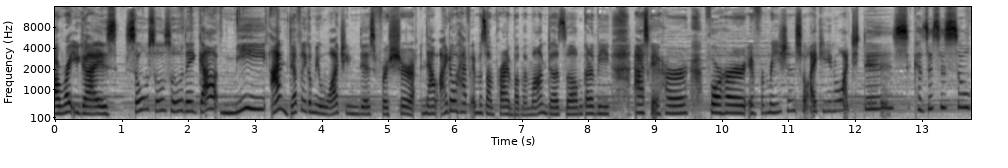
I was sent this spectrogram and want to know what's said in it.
All right, you guys. So, so, so they got me. I'm definitely to be watching this for sure. Now, I don't have Amazon Prime, but my mom does. So I'm to be asking her for her information so I can watch this. Because this is so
